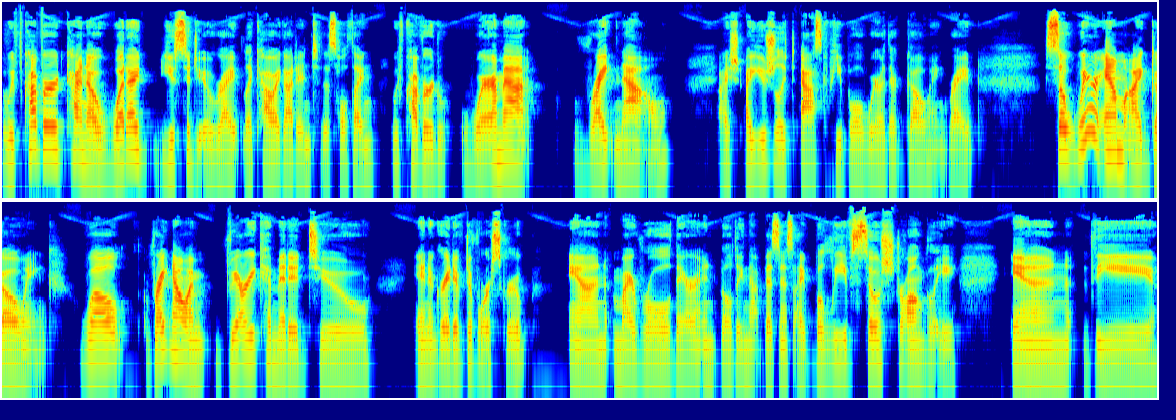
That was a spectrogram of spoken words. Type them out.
We've covered kind of what I used to do, right? Like how I got into this whole thing. We've covered where I'm at right now. I, sh- I usually ask people where they're going, right? So, where am I going? Well, right now I'm very committed to Integrative Divorce Group and my role there in building that business. I believe so strongly in the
